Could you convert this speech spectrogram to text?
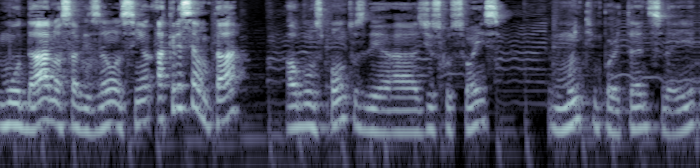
mudar a nossa visão, assim, acrescentar alguns pontos das discussões muito importantes daí.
